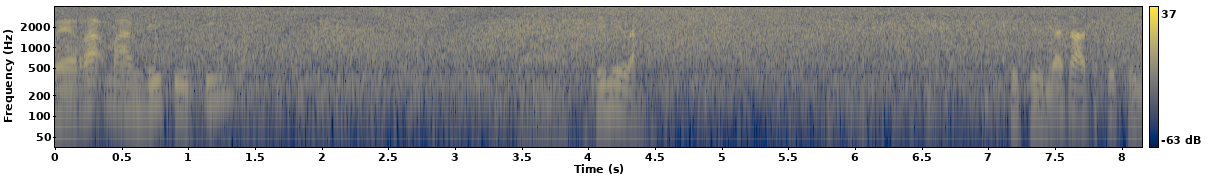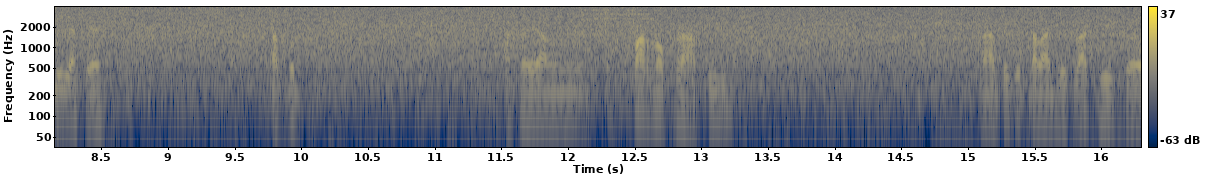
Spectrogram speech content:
berak mandi cuci nah, sinilah videonya saya skip dulu ya guys takut ada yang pornografi. Nanti kita lanjut lagi ke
